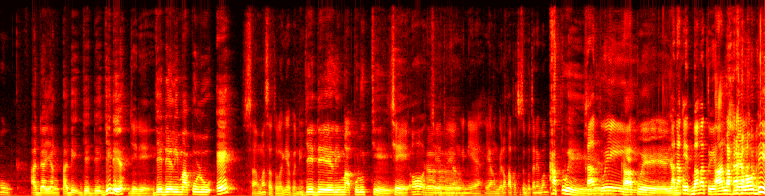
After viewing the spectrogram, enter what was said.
Oh. Ada yang tadi JD JD ya. JD. JD50E, Sama satu lagi apa nih? JD50C. C. Oh, C itu yang ini ya. Yang belok apa tuh sebutannya, Bang? Cutway. Cutway. Cutway. Yang Anak lead banget tuh ya. anak melodi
